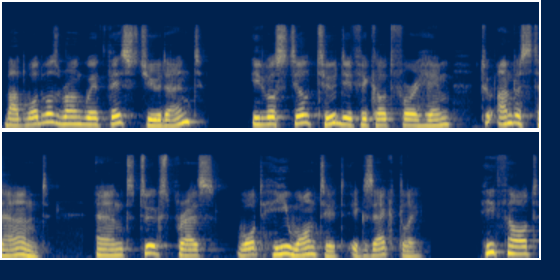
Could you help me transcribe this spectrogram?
But what was wrong with this student? It was still too difficult for him to understand and to express what he wanted exactly. He thought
